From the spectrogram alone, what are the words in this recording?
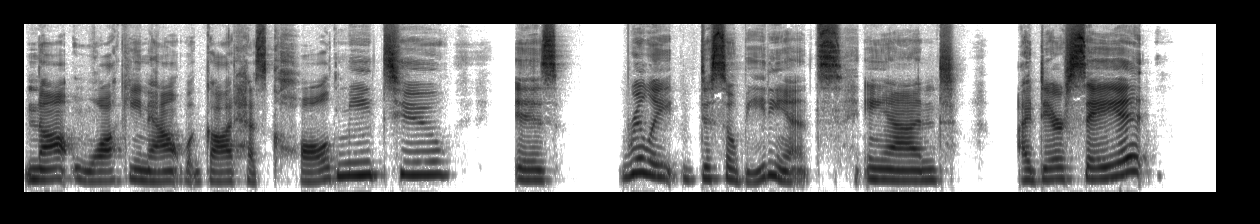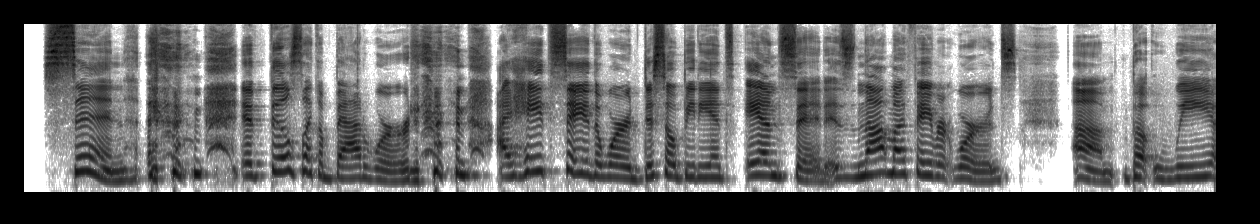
not walking out what God has called me to is really disobedience. And I dare say it sin. it feels like a bad word. I hate saying the word disobedience and sin. It's not my favorite words. Um, but we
